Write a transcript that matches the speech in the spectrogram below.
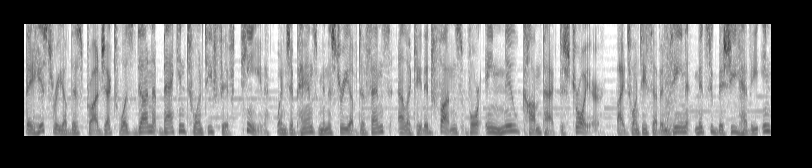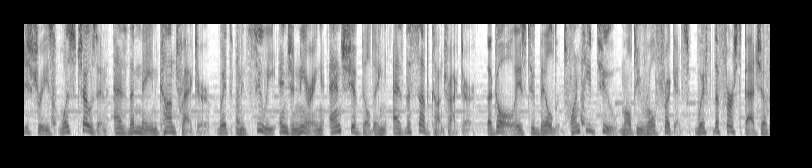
The history of this project was done back in 2015 when Japan's Ministry of Defense allocated funds for a new compact destroyer. By 2017, Mitsubishi Heavy Industries was chosen as the main contractor, with Mitsui Engineering and Shipbuilding as the subcontractor. The goal is to build 22 multi-role frigates, with the first batch of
